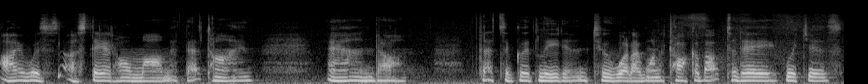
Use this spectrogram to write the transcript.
I was a stay-at-home mom at that time. And uh, that's a good lead-in to what I want to talk about today, which is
